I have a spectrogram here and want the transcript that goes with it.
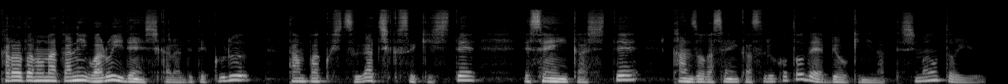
体の中に悪い遺伝子から出てくるタンパク質が蓄積して、繊維化して、肝臓が繊維化することで病気になってしまうという、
